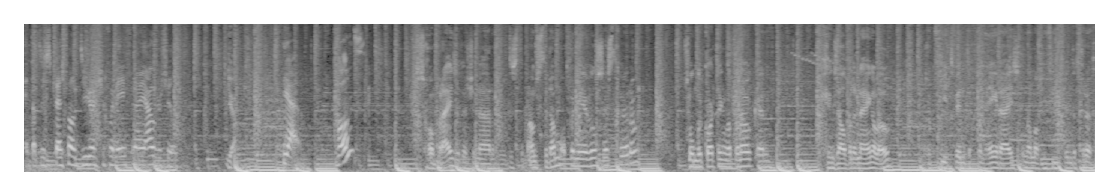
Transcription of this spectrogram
En dat is best wel duur als je gewoon even naar je ouders wil. Ja. Ja, want? Het is gewoon prijzig als je naar Amsterdam op en neer wil, 60 euro. Zonder korting, wat dan ook. En ik ging zelf naar Engelo. 24 van één reis en dan nog een 420 terug.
